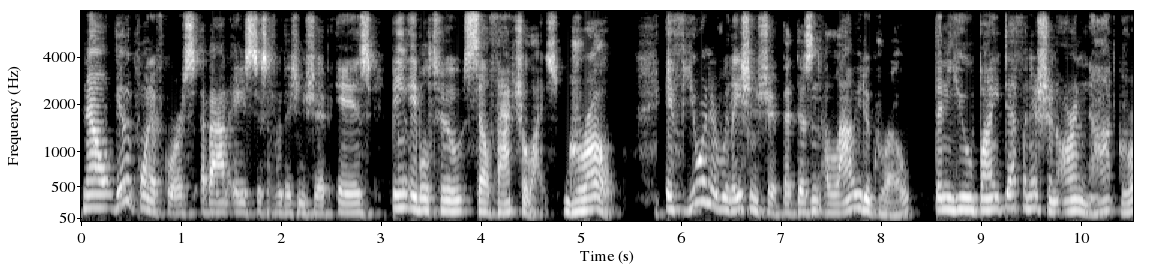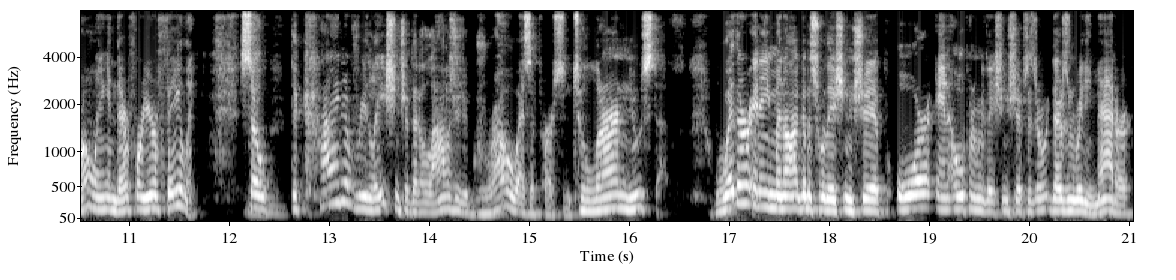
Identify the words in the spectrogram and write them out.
Now, the other point, of course, about a successful relationship is being able to self actualize, grow. If you're in a relationship that doesn't allow you to grow, then you by definition are not growing and therefore you're failing. So mm-hmm. the kind of relationship that allows you to grow as a person, to learn new stuff, whether in a monogamous relationship or in open relationships, it doesn't really matter.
